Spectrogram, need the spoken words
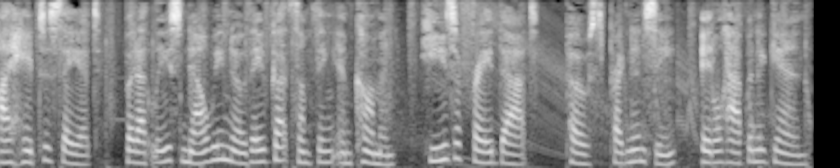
I hate to say it, but at least now we know they've got something in common, he's afraid that, post pregnancy, it'll happen again.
